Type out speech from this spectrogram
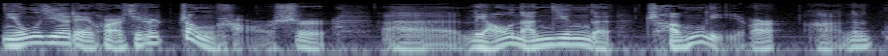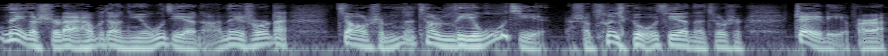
牛街这块其实正好是呃辽南京的城里边啊。那么那个时代还不叫牛街呢，那时候在叫什么呢？叫刘街。什么刘街呢？就是这里边啊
